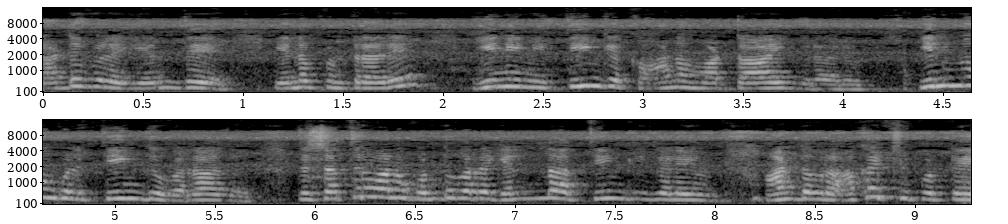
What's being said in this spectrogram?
நடுவில் இருந்து என்ன பண்றாரு? இனி நீ தீங்கு காண மாட்டாய்ங்கிறாரு. இனிமே உங்களுக்கு தீங்கு வராது. இந்த சத்துருவானம் கொண்டு வர எல்லா தீங்குகளையும் ஆண்டவர் அகற்றி போட்டு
